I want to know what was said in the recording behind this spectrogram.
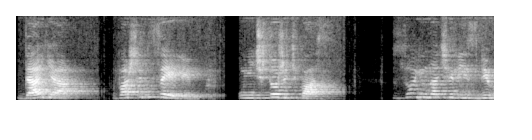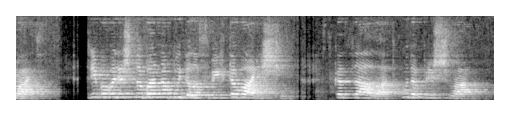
«Да, я. Ваши цели – уничтожить вас». Зою начали избивать. Требовали, чтобы она выдала своих товарищей. Сказала, откуда пришла.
